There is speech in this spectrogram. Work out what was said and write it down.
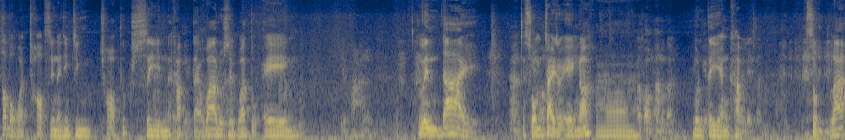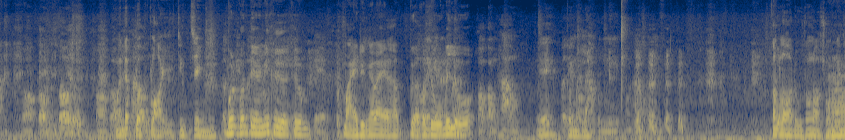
ถ้าบอกว่าชอบซีนไหนจริง ๆ ชอบทุกซีนนะครับ แต่ว่ารู้สึกว่าตัวเองเล่นได้สมใจตัวเองเนาะอ่าเอากล่องทำมาก่อน บนเตียงครับไปเลยก่อนสุดละขอกล่องต้มขอกล่องมันได้ปลดปล่อยจริง บนบนเตียงนี่คือคือเก็บหมายถึงอะไรครับเผื่อคนดูไม่รู้ ขอกล่องเทาๆ เอ๊ะตรงไหนล่ะ ตรงนี้ต้องรอดูต้องรอชมนะจ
